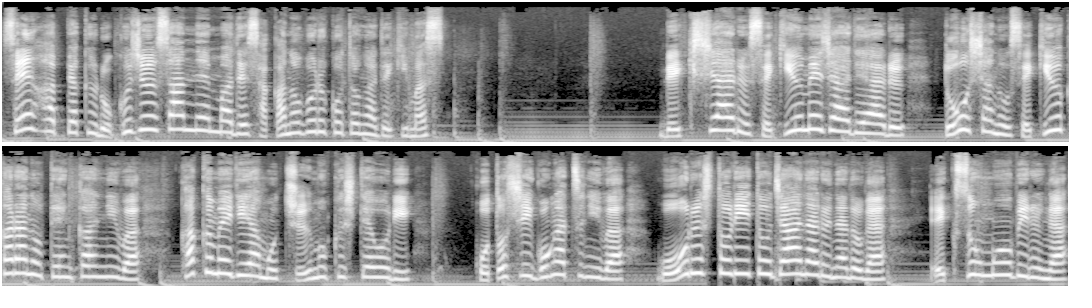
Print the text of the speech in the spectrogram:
1863年まで遡ることができます。歴史ある石油メジャーである同社の石油からの転換には各メディアも注目しており今年5月にはウォール・ストリート・ジャーナルなどがエクソンモービルが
